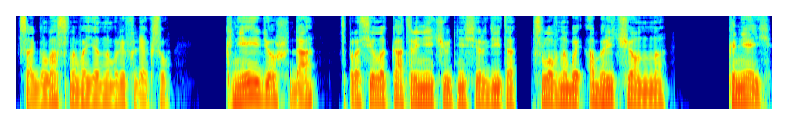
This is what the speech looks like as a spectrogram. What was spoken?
согласно военному рефлексу. — К ней идешь, да? — спросила Катрин ничуть не сердито, словно бы обреченно. — К ней,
